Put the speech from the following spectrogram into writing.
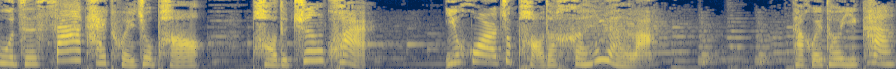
兔子撒开腿就跑，跑得真快，一会儿就跑得很远了。他回头一看，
